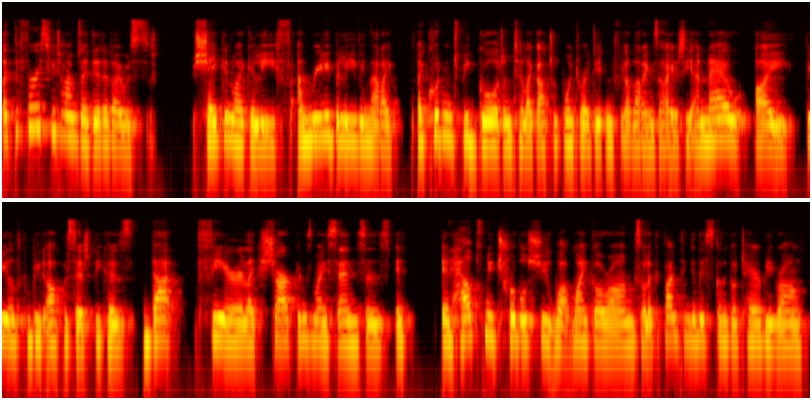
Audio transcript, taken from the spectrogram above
like the first few times I did it, I was shaken like a leaf and really believing that I, I couldn't be good until I got to a point where I didn't feel that anxiety. And now I feel the complete opposite because that fear like sharpens my senses. It it helps me troubleshoot what might go wrong. So like if I'm thinking this is going to go terribly wrong,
